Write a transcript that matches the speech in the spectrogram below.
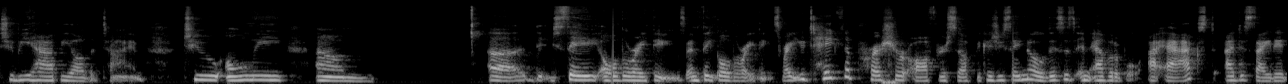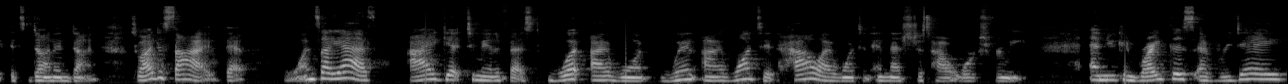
to be happy all the time, to only um, uh, say all the right things and think all the right things, right? You take the pressure off yourself because you say, no, this is inevitable. I asked, I decided, it's done and done. So I decide that once I ask, I get to manifest what I want, when I want it, how I want it. And that's just how it works for me. And you can write this every day.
